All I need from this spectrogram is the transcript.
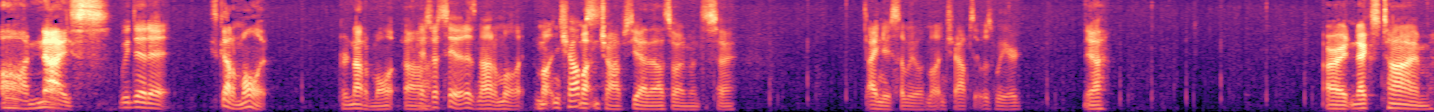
Oh, nice. We did it. He's got a mullet, or not a mullet. Uh, I was about to say, that is not a mullet. Mutton chops? Mutton chops. Yeah, that's what I meant to say. I knew somebody with mutton chops. It was weird. Yeah. All right. Next time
